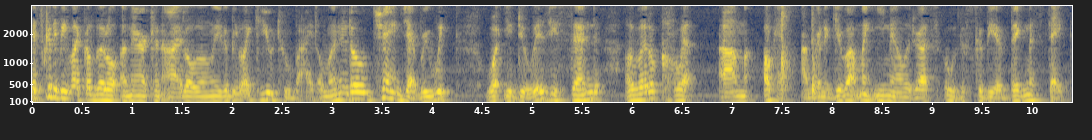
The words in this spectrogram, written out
it's going to be like a little American Idol, only it'll be like YouTube Idol, and it'll change every week. What you do is you send a little clip. Um, okay, I'm going to give out my email address. Oh, this could be a big mistake.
